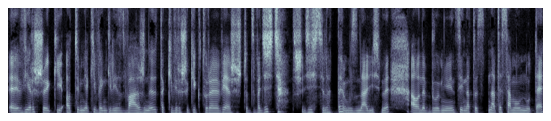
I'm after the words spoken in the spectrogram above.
e, wierszyki o tym, jaki węgiel jest ważny, takie wierszyki, które wiesz, jeszcze 20-30 lat temu znaliśmy, a one były mniej więcej na, to, na tę samą nutę.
